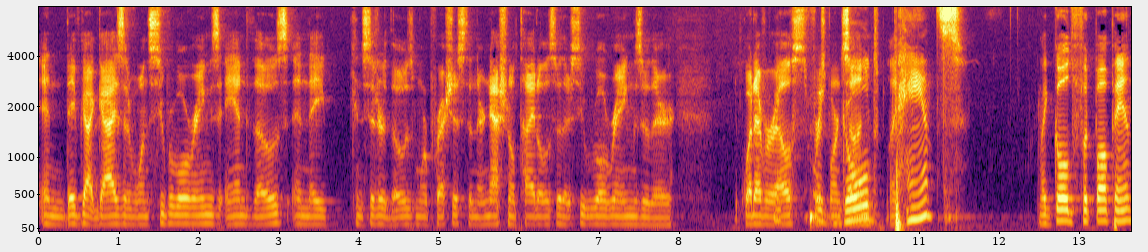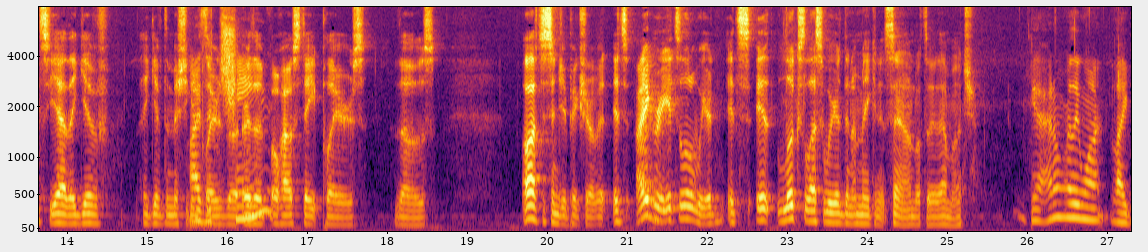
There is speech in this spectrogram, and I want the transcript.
and they've got guys that have won Super Bowl rings and those, and they consider those more precious than their national titles or their Super Bowl rings or their whatever else firstborn gold son like pants. Like gold football pants yeah they give they give the michigan Isaac players the, or the ohio state players those i'll have to send you a picture of it it's i agree it's a little weird it's it looks less weird than i'm making it sound i'll tell you that much Yeah, I don't really want like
